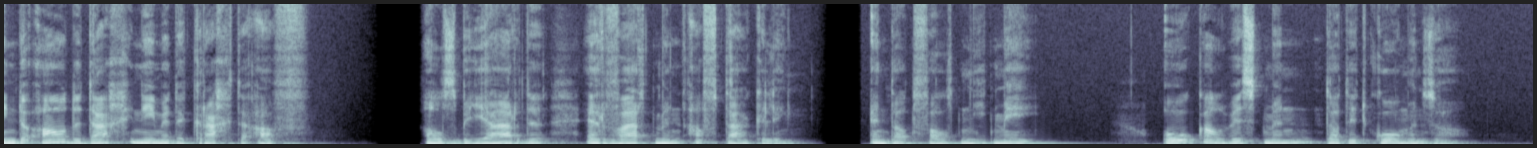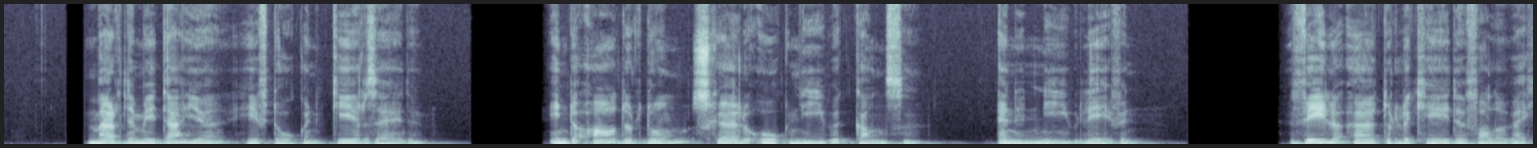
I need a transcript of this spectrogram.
In de oude dag nemen de krachten af. Als bejaarde ervaart men aftakeling, en dat valt niet mee, ook al wist men dat dit komen zou. Maar de medaille heeft ook een keerzijde. In de ouderdom schuilen ook nieuwe kansen en een nieuw leven. Vele uiterlijkheden vallen weg,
